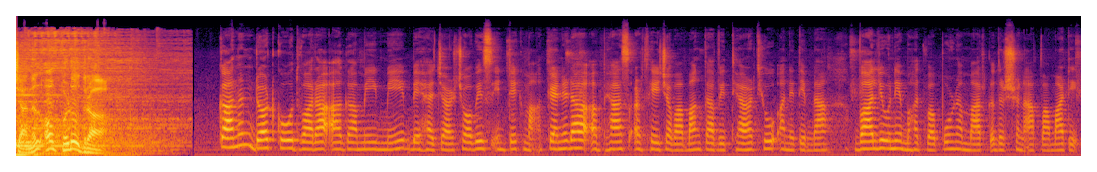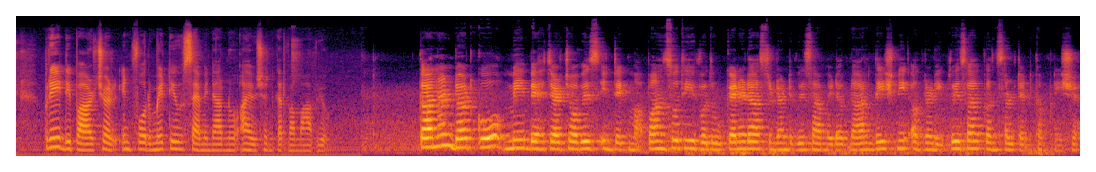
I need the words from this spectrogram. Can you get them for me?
Channel of Vadodara Kanan dot co દ્વારા આગામી મે બે હજાર ચોવીસ ઇન્ટેકમાં કેનેડા અભ્યાસ અર્થે જવા માંગતા વિદ્યાર્થીઓ અને તેમના વાલીઓને મહત્વપૂર્ણ માર્ગદર્શન આપવા માટે પ્રી ડિપાર્ચર ઇન્ફોર્મેટિવ સેમિનારનું આયોજન કરવામાં આવ્યું. કાનન ડોટ કો મે બે હજાર ચોવીસ ઇન્ટેકમાં પાંચસોથી વધુ કેનેડા સ્ટુડન્ટ વિઝા મેળવનાર દેશની અગ્રણી વિઝા કન્સલ્ટન્ટ કંપની છે.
